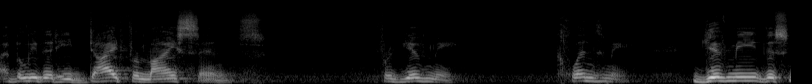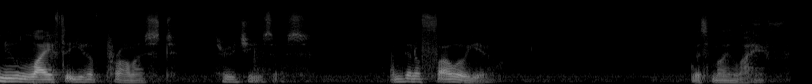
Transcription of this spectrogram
I believe that He died for my sins. Forgive me, cleanse me, give me this new life that you have promised through Jesus. I'm going to follow you with my life.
